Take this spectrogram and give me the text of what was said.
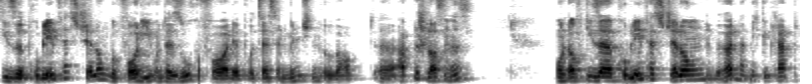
diese Problemfeststellung, bevor die Untersuchung, bevor der Prozess in München überhaupt äh, abgeschlossen ist. Und auf dieser Problemfeststellung, den Behörden hat nicht geklappt,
